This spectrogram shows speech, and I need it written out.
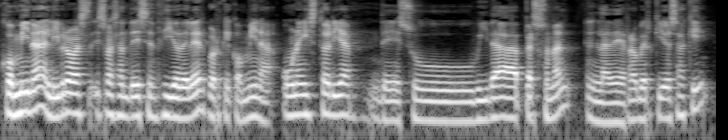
combina, el libro es bastante sencillo de leer porque combina una historia de su vida personal, la de Robert Kiyosaki,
